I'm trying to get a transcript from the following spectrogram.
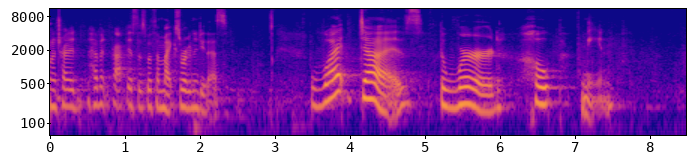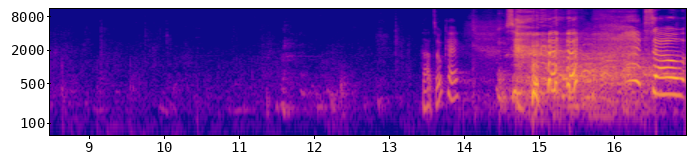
gonna try to, haven't practiced this with a mic, so we're gonna do this. What does the word hope mean? That's okay. So, so,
